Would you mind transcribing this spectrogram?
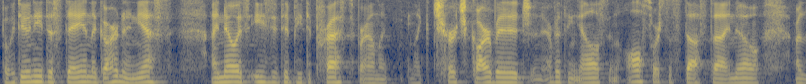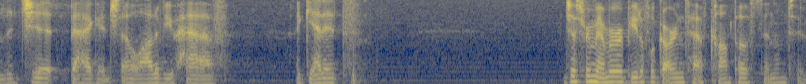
But we do need to stay in the garden. And yes, I know it's easy to be depressed around like, like church garbage and everything else and all sorts of stuff that I know are legit baggage that a lot of you have. I get it. Just remember, beautiful gardens have compost in them too.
